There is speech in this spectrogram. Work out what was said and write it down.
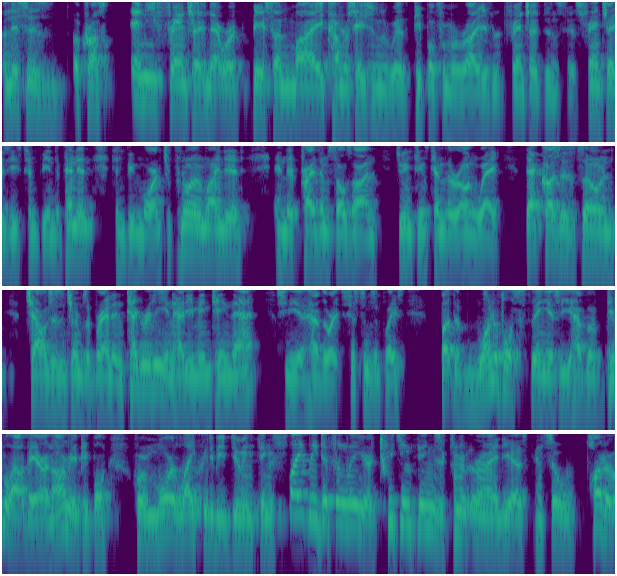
And this is across any franchise network based on my conversations with people from a variety of different franchise businesses. Franchisees tend to be independent, tend to be more entrepreneurial minded, and they pride themselves on doing things kind of their own way. That causes its own challenges in terms of brand integrity and how do you maintain that. So you need to have the right systems in place. But the wonderful thing is you have uh, people out there, an army of people who are more likely to be doing things slightly differently or tweaking things or coming up with their own ideas. And so part of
